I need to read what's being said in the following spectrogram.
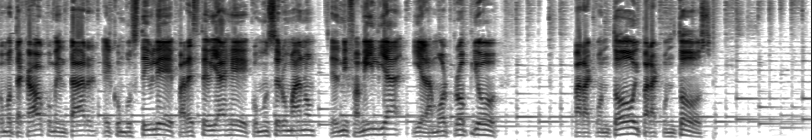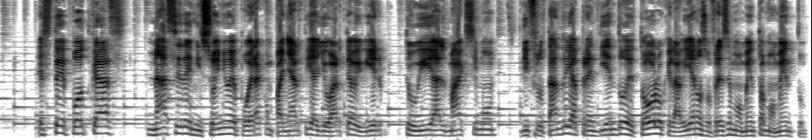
Como te acabo de comentar, el combustible para este viaje como un ser humano es mi familia y el amor propio para con todo y para con todos. Este podcast nace de mi sueño de poder acompañarte y ayudarte a vivir tu vida al máximo, disfrutando y aprendiendo de todo lo que la vida nos ofrece momento a momento.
